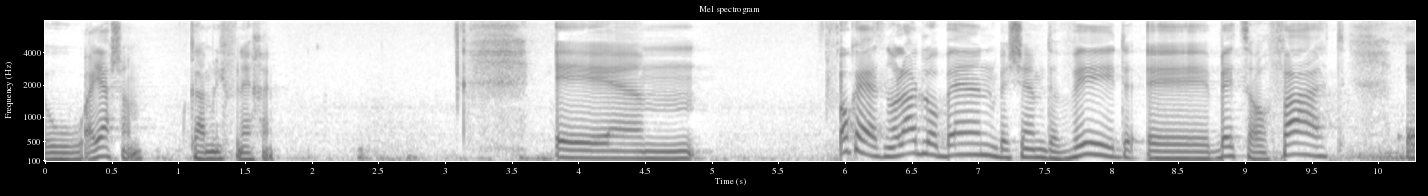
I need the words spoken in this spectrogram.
הוא היה שם גם לפני כן. אוקיי, אז נולד לו בן בשם דוד אה, בצרפת, אה,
